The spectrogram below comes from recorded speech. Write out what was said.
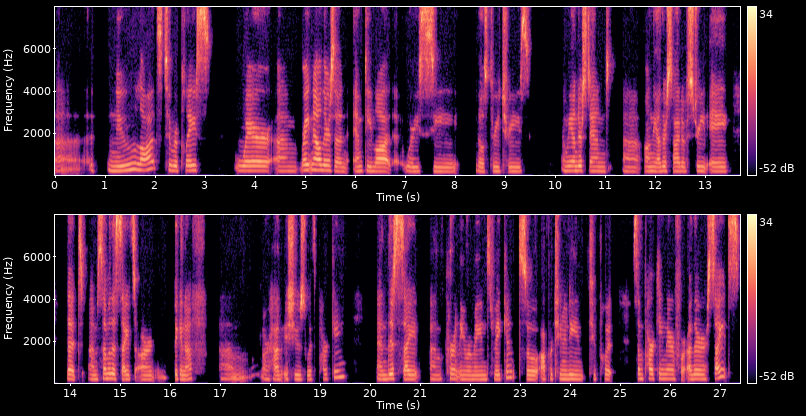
uh, new lots to replace where um, right now there's an empty lot where you see those three trees. And we understand uh, on the other side of Street A that um, some of the sites aren't big enough um, or have issues with parking. And this site um, currently remains vacant. So opportunity to put some parking there for other sites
